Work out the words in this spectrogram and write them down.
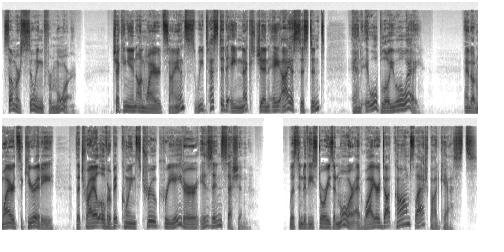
Some are suing for more. Checking in on Wired Science, we tested a next gen AI assistant, and it will blow you away. And on Wired Security, the trial over Bitcoin's true creator is in session. Listen to these stories and more at wired.com/podcasts.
